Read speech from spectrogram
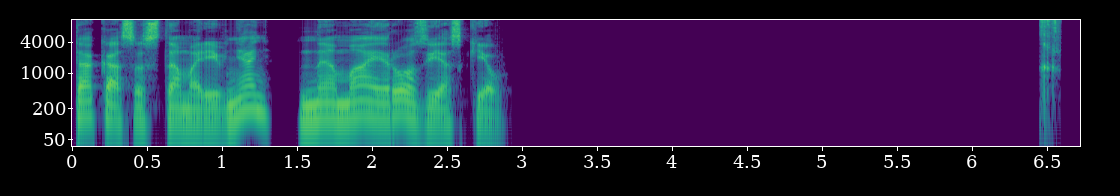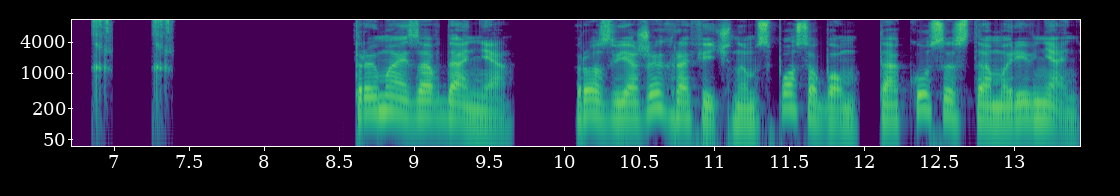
така система рівнянь не має розв'язків. Тримай завдання. Розв'яжи графічним способом таку систему рівнянь.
